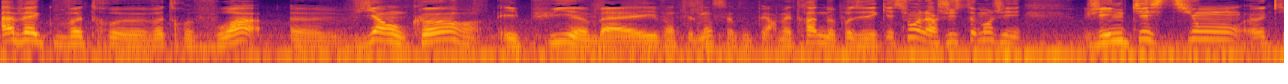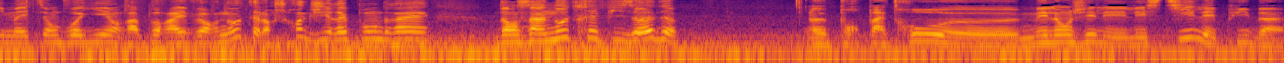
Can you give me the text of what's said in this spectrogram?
avec votre, votre voix euh, via encore et puis euh, bah, éventuellement ça vous permettra de me poser des questions. Alors justement j'ai une question euh, qui m'a été envoyée en rapport à Evernote. Alors je crois que j'y répondrai dans un autre épisode euh, pour pas trop euh, mélanger les, les, styles et puis bah,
